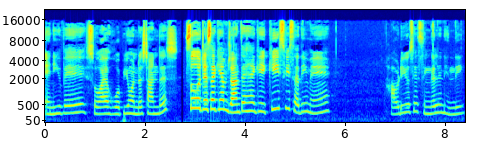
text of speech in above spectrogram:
any way, so I hope you understand this. So, जैसा कि हम जानते हैं कि इक्कीसवीं सदी में how do you say single in Hindi?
